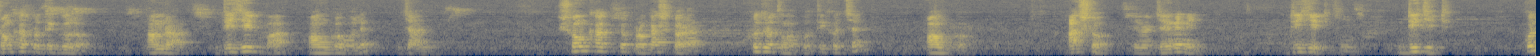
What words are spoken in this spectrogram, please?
সংখ্যা প্রতীকগুলো আমরা ডিজিট বা অঙ্ক বলে জানি। সংখ্যাকে প্রকাশ করার ক্ষুদ্রতম প্রতীক হচ্ছে অঙ্ক। আসো, এবার জেনে নিই, ডিজিট কি? ডিজিট কোন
